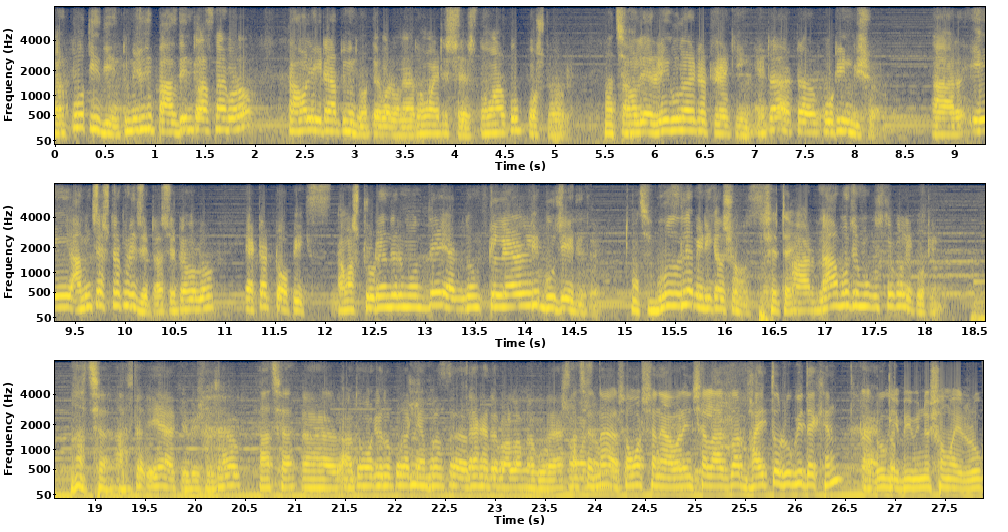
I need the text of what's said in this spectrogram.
মানে প্রতিদিন তুমি যদি পাঁচ দিন ক্লাস না করো তাহলে এটা তুমি ধরতে পারো না তোমার এটা শেষ তোমার খুব কষ্ট হবে। আচ্ছা। তাহলে রেগুলার একটা ট্র্যাকিং এটা একটা কঠিন বিষয়। আর এই আমি চেষ্টা করি যেটা সেটা হলো একটা টপিকস আমার স্টুডেন্টদের মধ্যে একদম ক্লিয়ারলি বুঝিয়ে দিতে। আচ্ছা। বুঝলে মেডিকেল সহজ। সেটাই। আর না বুঝে মুখস্থ করলে কঠিন। আচ্ছা আচ্ছা। এই আর কি বিষয়। যাই হোক আচ্ছা। আর আর তোমাকে তো পুরো ক্যাম্পাস দেখাতে পারলাম না ঘুরে আচ্ছা না সমস্যা নেই আবার ইনশাল্লাহ একবার ভাই তো রুগী দেখেন হ্যাঁ, রুগী বিভিন্ন সময় রোগ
